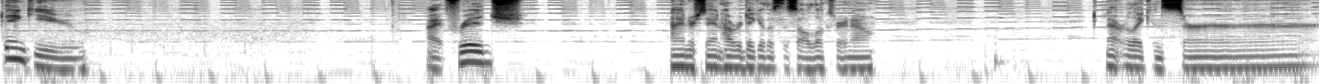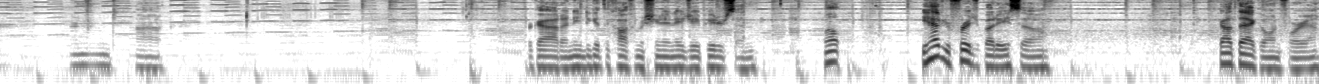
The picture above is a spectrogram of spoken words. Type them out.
Thank you. All right, fridge. I understand how ridiculous this all looks right now. Not really concerned. Uh, forgot I need to get the coffee machine in AJ Pederson. Well, you have your fridge, buddy, so got that going for you.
